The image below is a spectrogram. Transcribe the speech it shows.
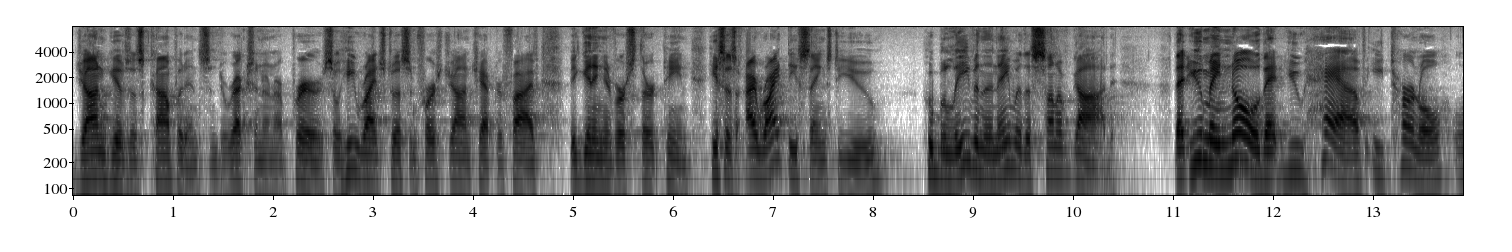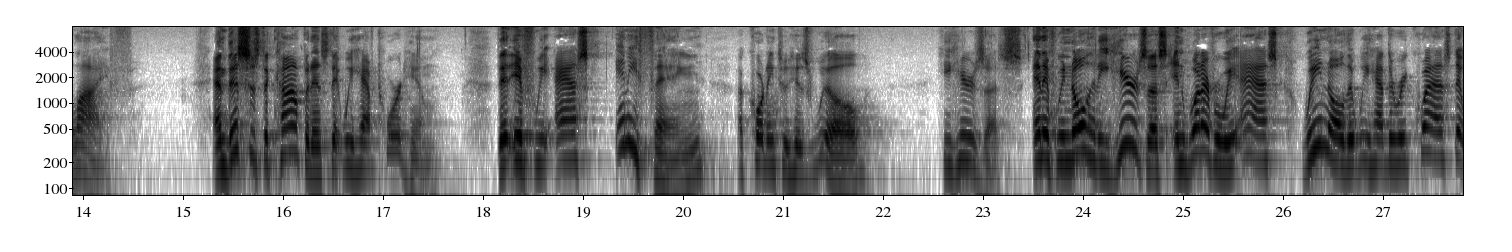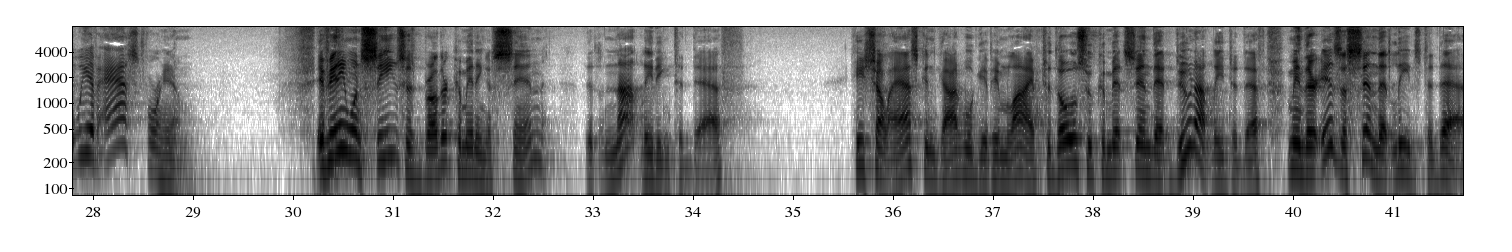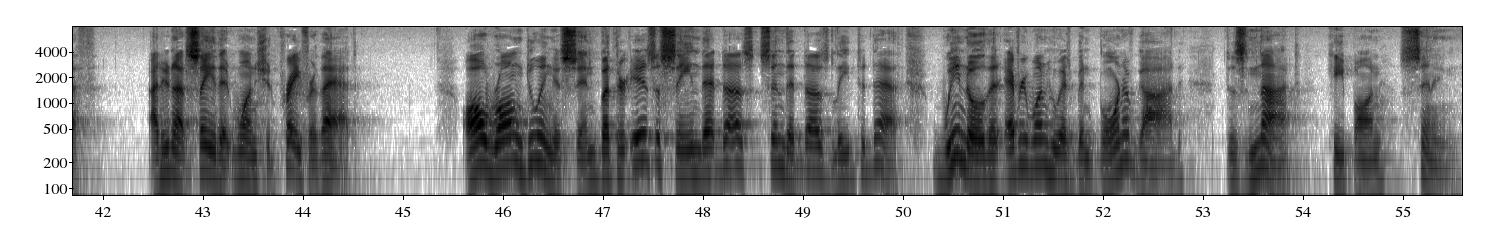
John gives us confidence and direction in our prayers. So he writes to us in 1 John chapter 5, beginning in verse 13. He says, I write these things to you who believe in the name of the Son of God, that you may know that you have eternal life. And this is the confidence that we have toward Him that if we ask anything according to His will, He hears us. And if we know that He hears us in whatever we ask, we know that we have the request that we have asked for Him. If anyone sees his brother committing a sin that's not leading to death, he shall ask, and God will give him life. To those who commit sin that do not lead to death, I mean, there is a sin that leads to death. I do not say that one should pray for that. All wrongdoing is sin, but there is a sin that does sin that does lead to death. We know that everyone who has been born of God does not keep on sinning.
